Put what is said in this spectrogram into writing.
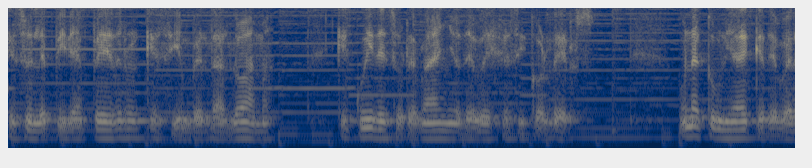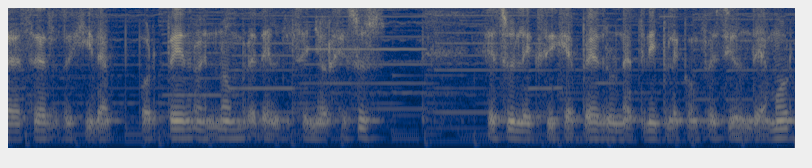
Jesús le pide a Pedro que si en verdad lo ama, que cuide su rebaño de ovejas y corderos. Una comunidad que deberá ser regida por Pedro en nombre del Señor Jesús. Jesús le exige a Pedro una triple confesión de amor,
